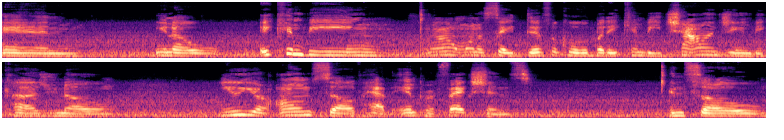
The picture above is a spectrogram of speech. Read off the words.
and, you know, it can be, I don't want to say difficult, but it can be challenging because, you know, you, your own self, have imperfections. And so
